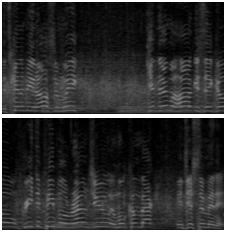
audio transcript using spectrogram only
It's going to be an awesome week. Give them a hug as they go. Greet the people around you, and we'll come back in just a minute.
